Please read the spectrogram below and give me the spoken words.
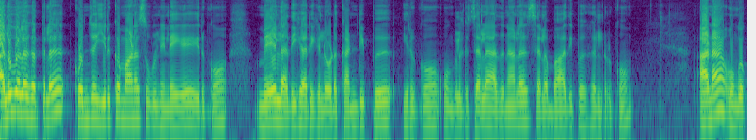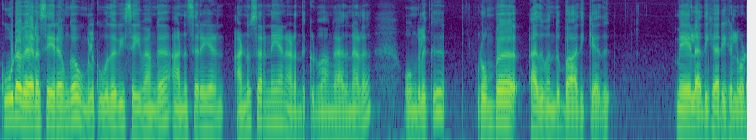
அலுவலகத்தில் கொஞ்சம் இறுக்கமான சூழ்நிலையே இருக்கும். மேல் அதிகாரிகளோட கண்டிப்பு இருக்கும். உங்களுக்கு சில அதனால் சில பாதிப்புகள் இருக்கும். ஆனால் உங்கள் கூட வேலை செய்கிறவங்க உங்களுக்கு உதவி செய்வாங்க அனுசரைய அனுசரணையாக நடந்துக்கிடுவாங்க. அதனால் உங்களுக்கு ரொம்ப அது வந்து பாதிக்காது. மேல் அதிகாரிகளோட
